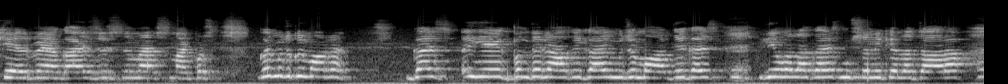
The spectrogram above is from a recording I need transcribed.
खेल रहे हैं गैस जिससे मैं स्नाइपर गाइस मुझे कोई मार रहा है। गैस ये एक बंदे ने आके गैस मुझे मार दिया। गैस ये वाला गैस मुझसे नहीं खेला जा रहा।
